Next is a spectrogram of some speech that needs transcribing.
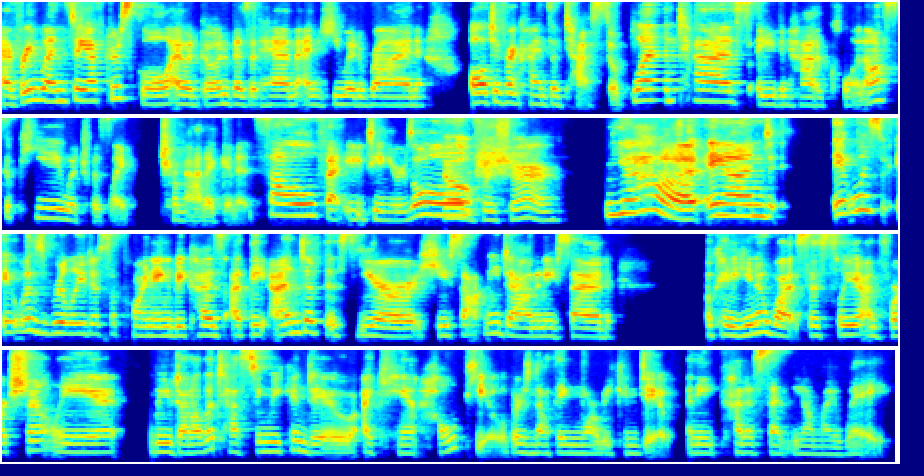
Every Wednesday after school, I would go and visit him, and he would run all different kinds of tests. So, blood tests. I even had a colonoscopy, which was like traumatic in itself at 18 years old. Oh, for sure. Yeah. And it was it was really disappointing because at the end of this year he sat me down and he said okay you know what Sisley unfortunately we've done all the testing we can do. I can't help you. There's nothing more we can do. And he kind of sent me on my way.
